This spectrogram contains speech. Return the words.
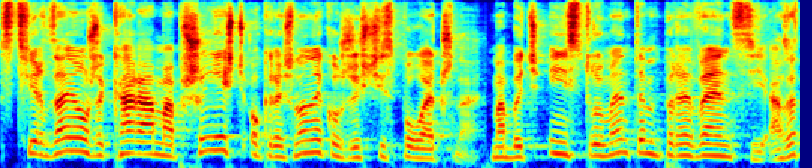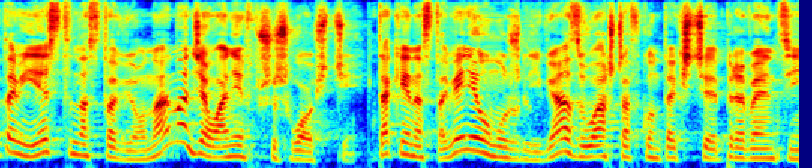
stwierdzają, że kara ma przynieść określone korzyści społeczne, ma być instrumentem prewencji, a zatem jest nastawiona na działanie w przyszłości. Takie nastawienie umożliwia, zwłaszcza w kontekście prewencji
